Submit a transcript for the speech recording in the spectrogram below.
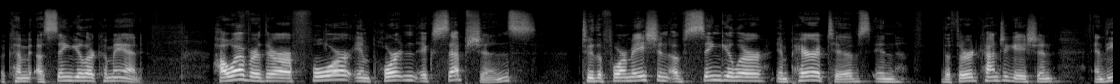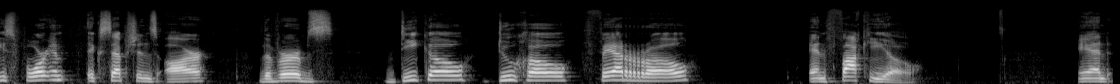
a, com- a singular command. However, there are four important exceptions to the formation of singular imperatives in the third conjugation, and these four exceptions are the verbs dico, duco, fero, and facio. And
